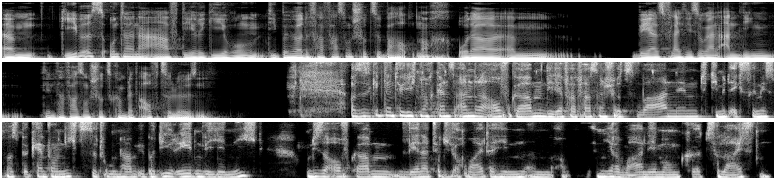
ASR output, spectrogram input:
Ähm, gäbe es unter einer AfD-Regierung die Behörde Verfassungsschutz überhaupt noch oder ähm, wäre es vielleicht nicht sogar ein Anliegen, den Verfassungsschutz komplett aufzulösen? Also es gibt natürlich noch ganz andere Aufgaben, die der Verfassungsschutz wahrnimmt, die mit Extremismusbekämpfung nichts zu tun haben. Über die reden wir hier nicht. Und diese Aufgaben wären natürlich auch weiterhin ähm, in ihrer Wahrnehmung äh, zu leisten.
